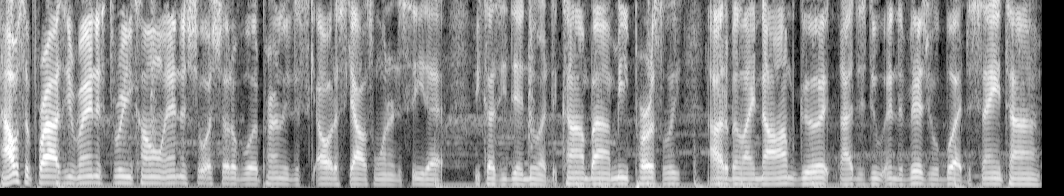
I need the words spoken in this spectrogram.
I was surprised he ran his three cone and the short shuttle, but apparently the, all the scouts wanted to see that because he didn't do it at the combine. Me personally, I would have been like, "No, nah, I'm good. I just do individual." But at the same time,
